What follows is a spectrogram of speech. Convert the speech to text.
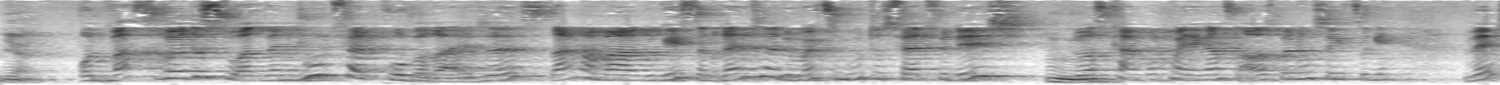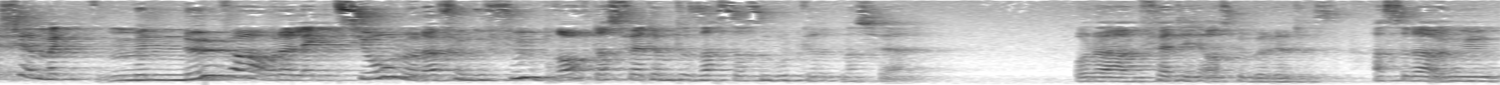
Ja. Und was würdest du, also wenn du ein Pferd vorbereitest, sagen wir mal, du gehst in Rente, du möchtest ein gutes Pferd für dich, du hast keinen Bock mehr, den ganzen Ausbildungsweg zu gehen, welche Ma- Manöver oder Lektion oder für ein Gefühl braucht das Pferd, damit du sagst, das ist ein gut gerittenes Pferd? Oder fertig ausgebildetes? Hast du da irgendwie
